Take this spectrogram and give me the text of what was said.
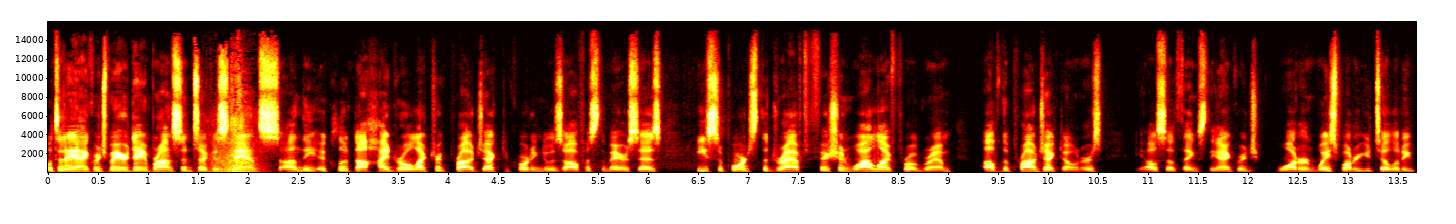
Well, today, Anchorage Mayor Dave Bronson took a stance on the Eklutna hydroelectric project. According to his office, the mayor says he supports the draft fish and wildlife program of the project owners. He also thinks the Anchorage water and wastewater utility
